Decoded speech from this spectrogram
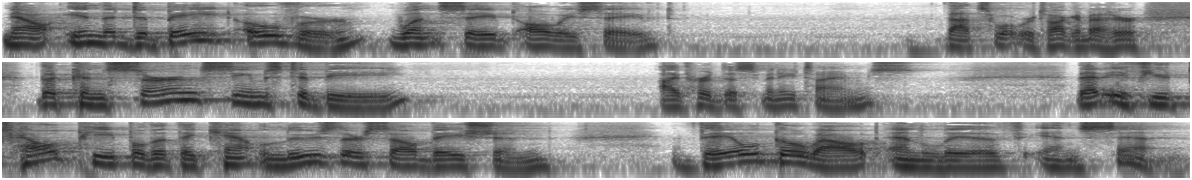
Now, in the debate over once saved, always saved, that's what we're talking about here. The concern seems to be I've heard this many times that if you tell people that they can't lose their salvation, they'll go out and live in sin.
